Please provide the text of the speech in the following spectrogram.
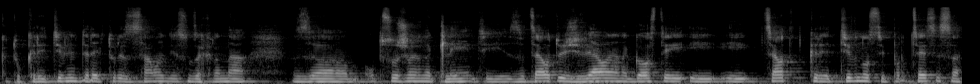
като креативни директори за само единствено за храна, за обслужване на клиенти, за цялото изживяване на гости и, и цялата креативност и процеси са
